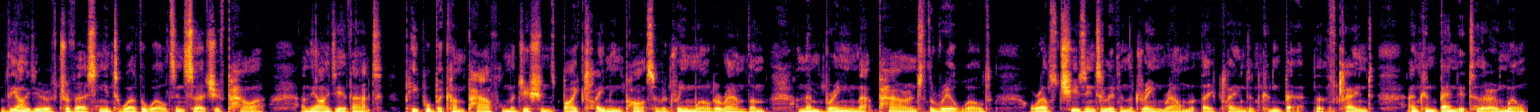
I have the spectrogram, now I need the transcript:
The idea of traversing into other worlds in search of power, and the idea that people become powerful magicians by claiming parts of a dream world around them and then bringing that power into the real world, or else choosing to live in the dream realm that they've claimed and can be- that they've claimed and can bend it to their own will.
